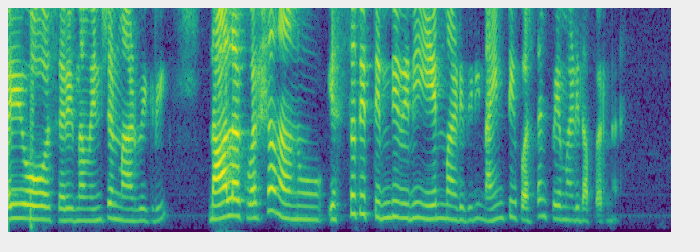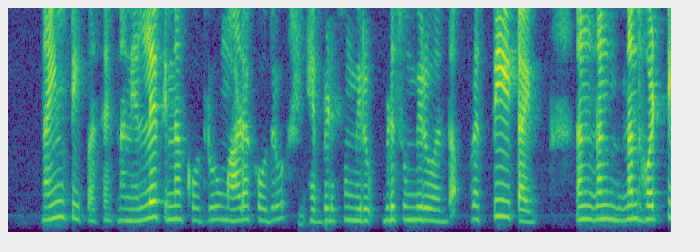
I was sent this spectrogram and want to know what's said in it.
ಅಯ್ಯೋ ಸರಿ ನಾ ಮೆನ್ಷನ್ ಮಾಡ್ಬೇಕ್ರಿ. ನಾಲ್ಕು ವರ್ಷ ನಾನು ಎಷ್ಟ್ ಸತಿ ತಿಂದಿದೀನಿ ಏನ್ ಮಾಡಿದೀನಿ ನೈಂಟಿ ಪರ್ಸೆಂಟ್ ಪೇ ಮಾಡಿದ ಅಪರ್ಣ ನೈಂಟಿ ಪರ್ಸೆಂಟ್ ನಾನು ಎಲ್ಲೇ ತಿನ್ನಕ್ಕೆ ಹೋದ್ರು ಮಾಡಕ್ಕೆ ಹೋದ್ರು ಹೆ ಬಿಡಿಸುಮ್ಮಿರು ಬಿಡಿಸುಮ್ಮಿರು ಬಿಡು ಸುಮ್ಮಿರು ಅಂತ ಪ್ರತಿ ಟೈಮ್ ನಂಗೆ ನಂಗೆ ನಂದು ಹೊಟ್ಟಿ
